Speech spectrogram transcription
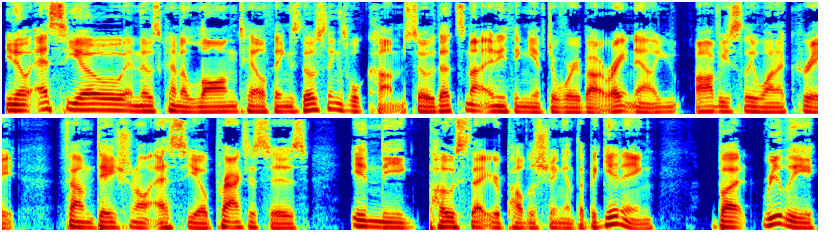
You know, SEO and those kind of long tail things, those things will come. So that's not anything you have to worry about right now. You obviously want to create foundational SEO practices in the post that you're publishing at the beginning. But really,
